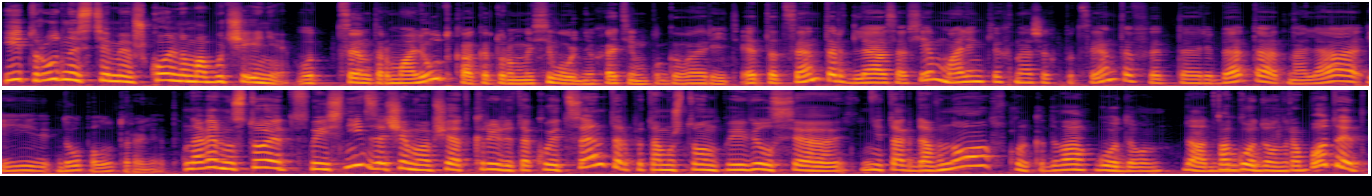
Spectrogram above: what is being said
и трудностями в школьном обучении. Вот центр «Малютка», котором мы сегодня хотим поговорить, это центр для совсем маленьких наших пациентов. Это ребята от 0 и до полутора лет. Наверное, стоит пояснить, зачем мы вообще открыли такой центр, потому что он появился не так давно, сколько, два года он, да, два года он работает.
